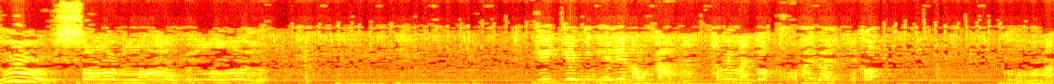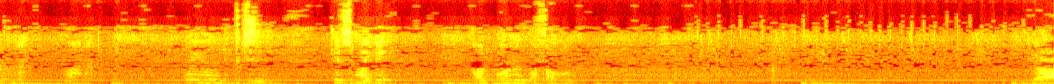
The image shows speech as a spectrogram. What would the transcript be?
ฮึไปซอยไปแล้วไปเลยเกมเกมยิงเอเลี่ยนอวกาศนะ ถ้าไม่มันก็ขออภัยด้วย แต่ก็ ก็ผมว่ามันนะ ว่านะอืมจริงเกมสมัยเด็ก ตอนปหนึ่งปสองอย่า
